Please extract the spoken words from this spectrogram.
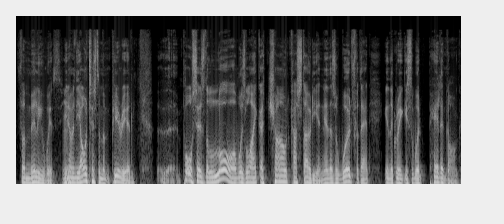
familiar with. You know, in the Old Testament period, uh, Paul says the law was like a child custodian. Now, there's a word for that in the Greek. It's the word pedagogue.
